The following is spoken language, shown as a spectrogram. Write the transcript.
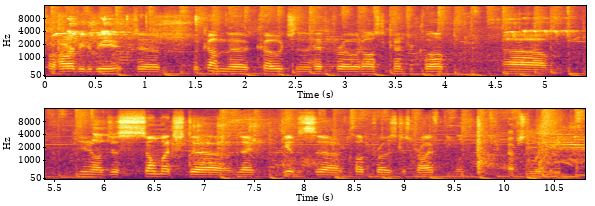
for Harvey to be to become the coach and the head pro at Austin Country Club, um, you know, just so much to, that gives uh, club pros to strive for. Absolutely.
